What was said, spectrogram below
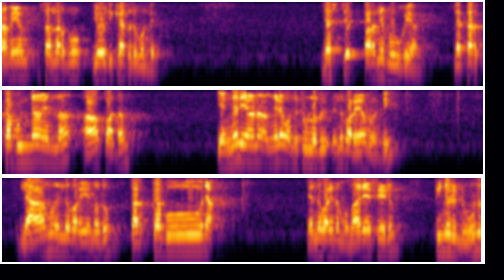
സമയം സന്ദർഭവും യോജിക്കാത്തത് കൊണ്ട് ജസ്റ്റ് പറഞ്ഞു പോവുകയാണ്. ലതർക്കബുന്ന എന്ന ആ പദം എങ്ങനെയാണ് അങ്ങനെ വന്നിട്ടുള്ളത് എന്ന് പറയാൻ വേണ്ടി ലാമ് എന്ന് പറയുന്നതും തർക്കബൂന. എന്ന് പറയുന്ന മുനാരേഫയിലും പിന്നെ ഒരു നൂന്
